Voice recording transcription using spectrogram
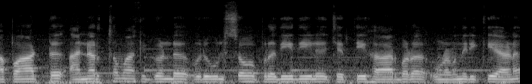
ആ പാട്ട് അനർത്ഥമാക്കിക്കൊണ്ട് ഒരു ഉത്സവ പ്രതീതിയിൽ ചെത്തി ഹാർബർ ഉണർന്നിരിക്കുകയാണ്.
